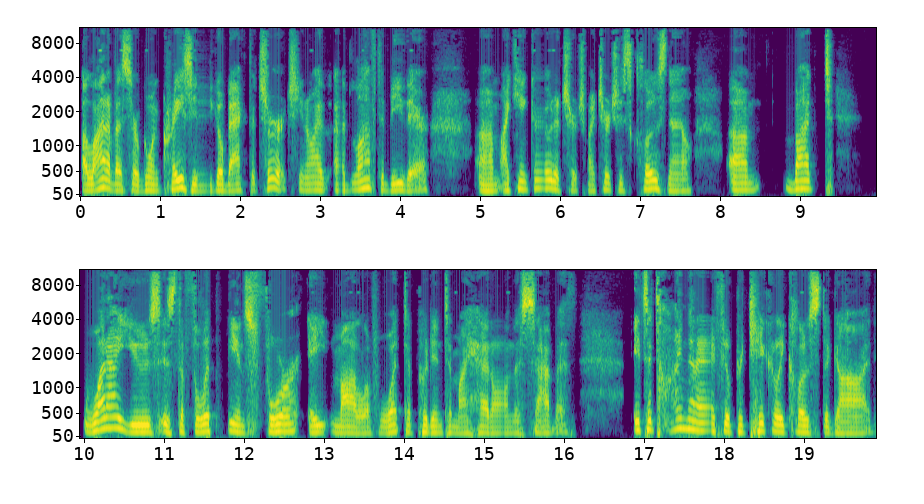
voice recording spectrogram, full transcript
a lot of us are going crazy to go back to church. You know, I, would love to be there. Um, I can't go to church. My church is closed now. Um, but what I use is the Philippians 4 8 model of what to put into my head on the Sabbath. It's a time that I feel particularly close to God.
